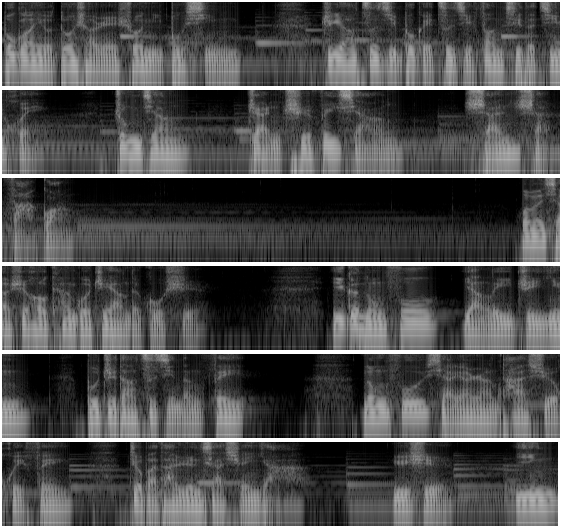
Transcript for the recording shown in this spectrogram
不管有多少人说你不行，只要自己不给自己放弃的机会，终将。展翅飞翔，闪闪发光。我们小时候看过这样的故事：一个农夫养了一只鹰，不知道自己能飞。农夫想要让它学会飞，就把它扔下悬崖。于是，鹰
